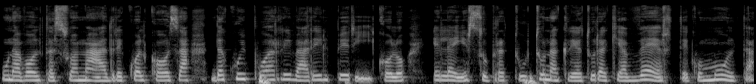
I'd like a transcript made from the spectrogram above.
una volta sua madre, è qualcosa da cui può arrivare il pericolo e lei è soprattutto una creatura che avverte con molta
